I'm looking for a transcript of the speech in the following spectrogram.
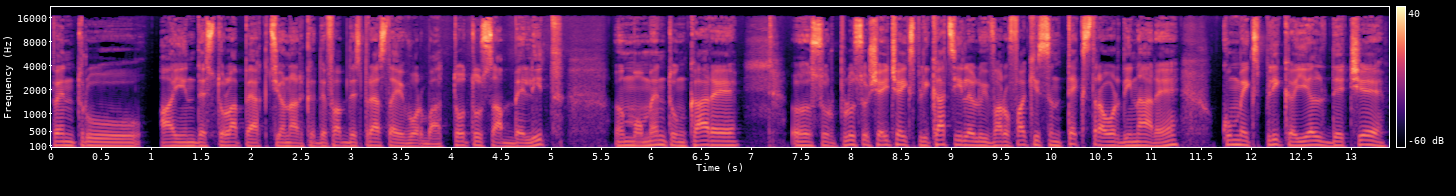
pentru a-i îndestula pe acționar, că de fapt despre asta e vorba. Totul s-a belit în momentul în care uh, surplusul, și aici explicațiile lui Varoufakis sunt extraordinare, cum explică el de ce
